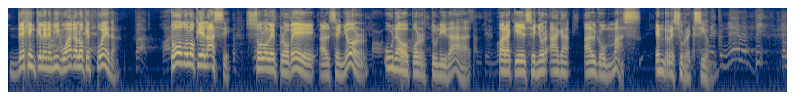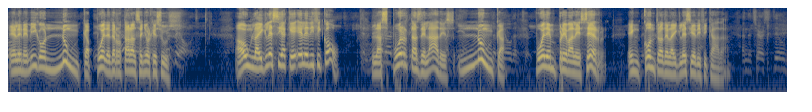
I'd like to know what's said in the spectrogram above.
Dejen que el enemigo haga lo que pueda. Todo lo que él hace solo le provee al Señor una oportunidad para que el Señor haga algo más en resurrección. El enemigo nunca puede derrotar al Señor Jesús. Aún la iglesia que Él edificó, las puertas del Hades nunca pueden prevalecer en contra de la iglesia edificada.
